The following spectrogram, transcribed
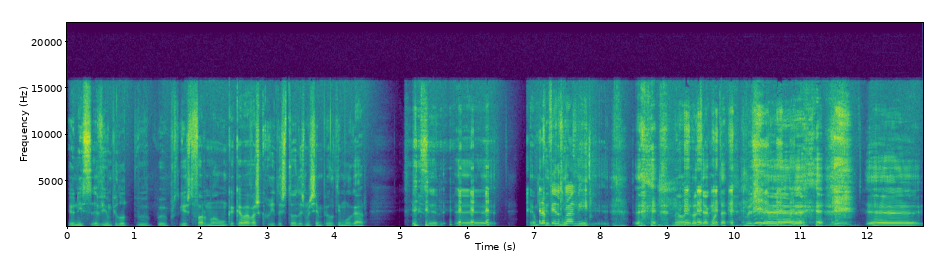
Eunice, havia um piloto português de Fórmula 1 que acabava as corridas todas, mas sempre em último lugar. Quer dizer. uh, é um era o Pedro Lamy. Não, era o Tiago Monteiro. Mas uh, uh,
